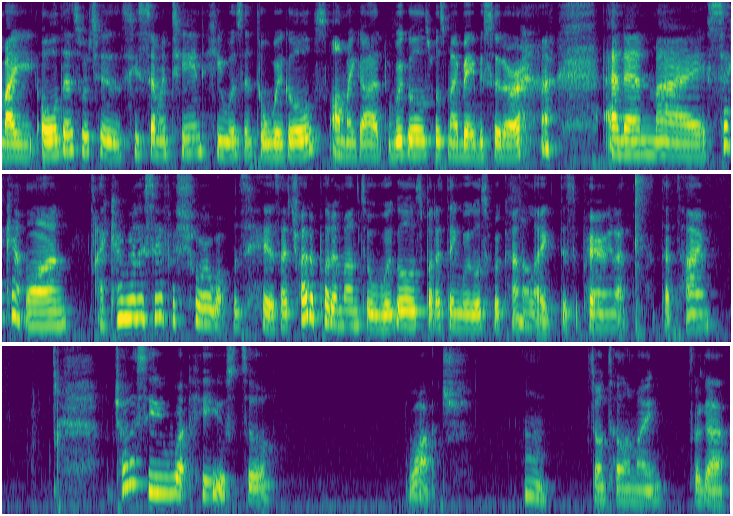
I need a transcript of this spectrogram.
my oldest, which is he's 17, he was into Wiggles. Oh my God, Wiggles was my babysitter. and then my second one, I can't really say for sure what was his. I tried to put him onto Wiggles, but I think Wiggles were kind of like disappearing at, at that time. I'm trying to see what he used to watch. Hmm. Don't tell him I forgot.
